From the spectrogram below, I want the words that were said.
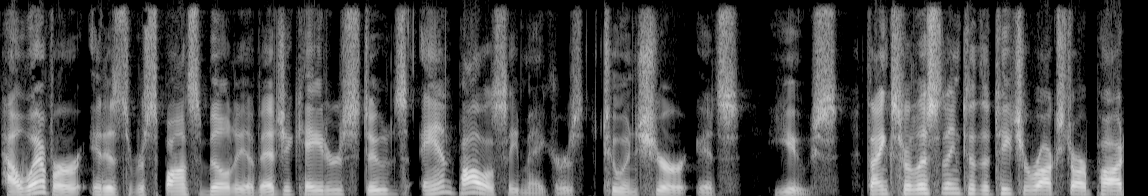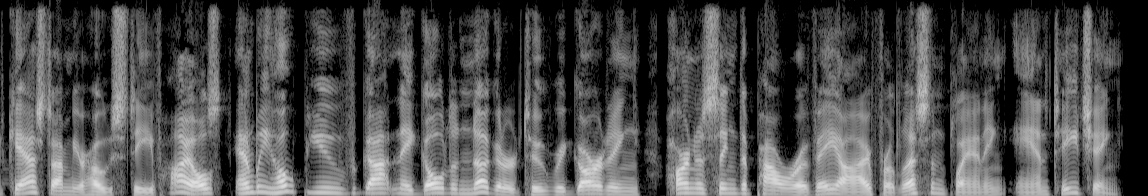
However, it is the responsibility of educators, students, and policymakers to ensure its use. Thanks for listening to the Teacher Rockstar podcast. I'm your host, Steve Hiles, and we hope you've gotten a golden nugget or two regarding harnessing the power of AI for lesson planning and teaching.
